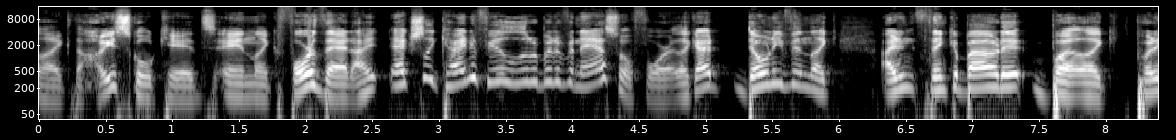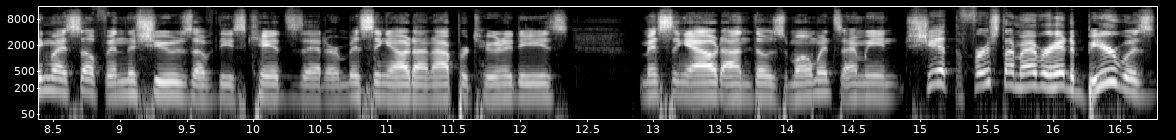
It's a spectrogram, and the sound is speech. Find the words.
like the high school kids and like for that I actually kind of feel a little bit of an asshole for it. Like I don't even like I didn't think about it, but like putting myself in the shoes of these kids that are missing out on opportunities, missing out on those moments. I mean, shit, the first time I ever had a beer was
